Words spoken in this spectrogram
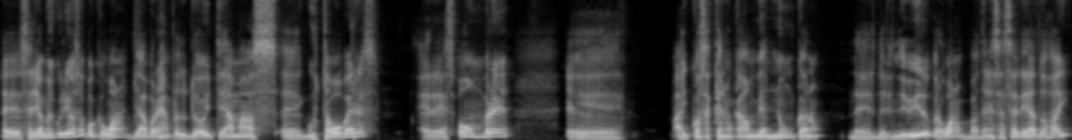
eh, sería muy curioso porque, bueno, ya por ejemplo, tú hoy te llamas eh, Gustavo Pérez, eres hombre, eh, hay cosas que no cambian nunca, ¿no? Del, del individuo, pero bueno, va a tener esa serie de datos ahí.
